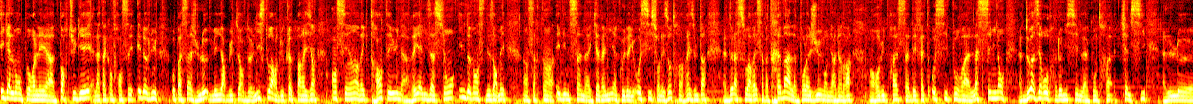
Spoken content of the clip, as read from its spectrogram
également pour les euh, Portugais. L'attaquant français est devenu au passage le meilleur buteur de l'histoire du club parisien en C1 avec 31 réalisations. Il devance désormais un certain Edinson Cavani. Un coup d'œil aussi sur les autres résultats de la soirée. Ça va très mal pour la Juve, on y reviendra en revue de presse. Défaite aussi pour euh, l'AC Milan 2 à 0 à domicile contre Chelsea. Le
